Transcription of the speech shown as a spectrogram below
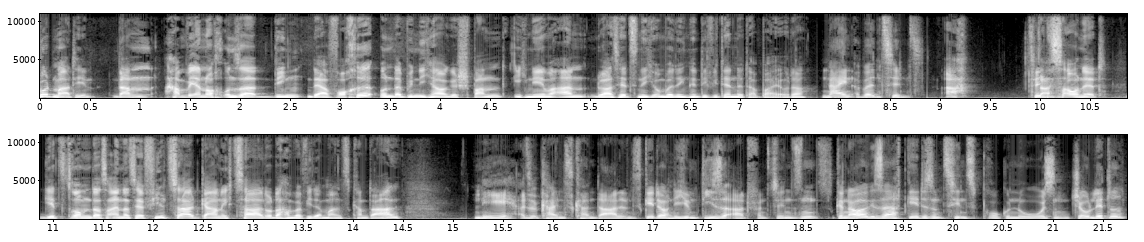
Gut, Martin, dann haben wir ja noch unser Ding der Woche und da bin ich ja gespannt. Ich nehme an, du hast jetzt nicht unbedingt eine Dividende dabei, oder? Nein, aber ein Zins. Ah, Zins. das ist auch nett. Geht es darum, dass einer sehr viel zahlt, gar nicht zahlt oder haben wir wieder mal einen Skandal? Nee, also kein Skandal. Und es geht auch nicht um diese Art von Zinsen. Genauer gesagt geht es um Zinsprognosen. Joe Little,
